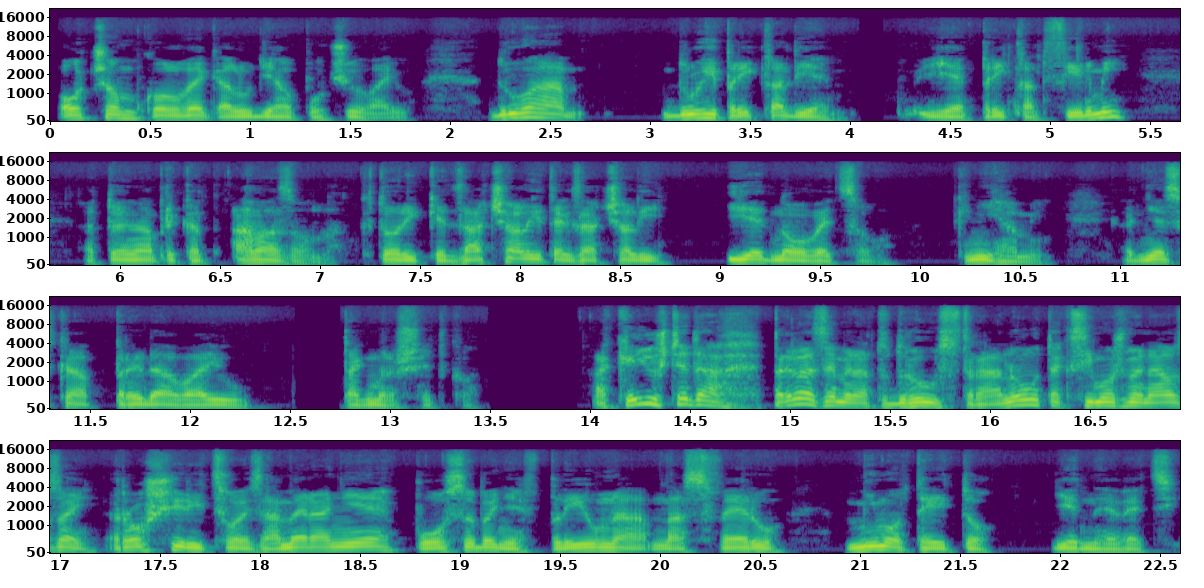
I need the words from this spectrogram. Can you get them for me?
o čomkoľvek a ľudia ho počúvajú. Druhá, druhý príklad je, je príklad firmy a to je napríklad Amazon, ktorý keď začali, tak začali jednou vecou, knihami. A dneska predávajú takmer všetko. A keď už teda prelezeme na tú druhú stranu, tak si môžeme naozaj rozšíriť svoje zameranie, pôsobenie vplyv na, na sféru mimo tejto jednej veci.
